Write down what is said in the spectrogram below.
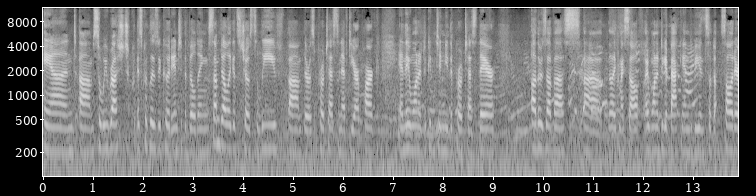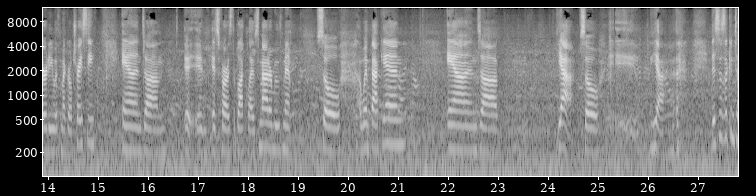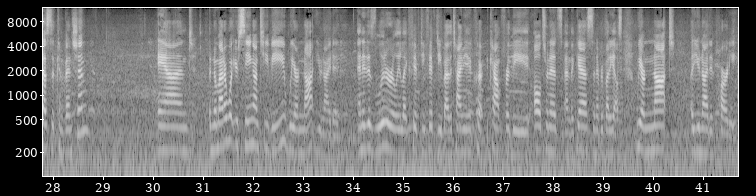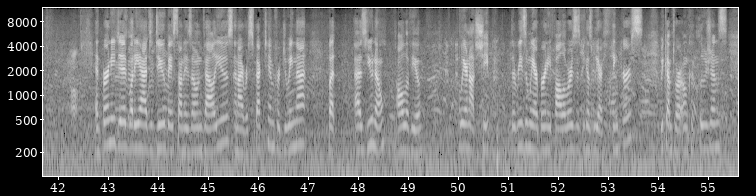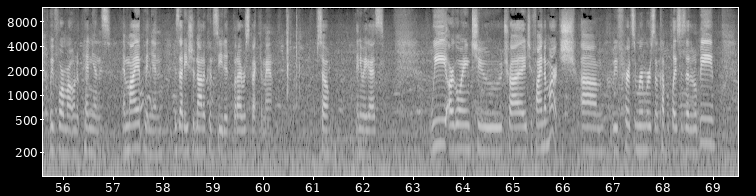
And um, so we rushed as quickly as we could into the building. Some delegates chose to leave. Um, there was a protest in FDR Park, and they wanted to continue the protest there. Others of us, uh, like myself, I wanted to get back in to be in solidarity with my girl Tracy, and um, it, it, as far as the Black Lives Matter movement. So I went back in, and uh, yeah, so yeah, this is a contested convention and no matter what you're seeing on TV, we are not united. And it is literally like 50 50 by the time you account for the alternates and the guests and everybody else. We are not a united party. Oh. And Bernie did what he had to do based on his own values, and I respect him for doing that. But as you know, all of you, we are not sheep. The reason we are Bernie followers is because we are thinkers. We come to our own conclusions, we form our own opinions in my opinion, is that he should not have conceded, but I respect the man. So, anyway, guys, we are going to try to find a march. Um, we've heard some rumors of a couple places that it'll be.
